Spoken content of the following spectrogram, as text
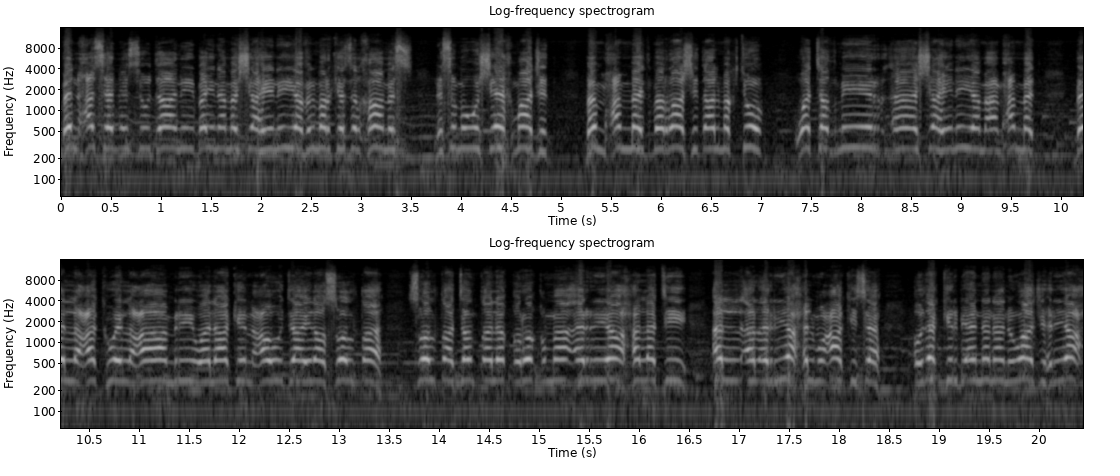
بن حسن السوداني بينما الشاهينية في المركز الخامس لسمو الشيخ ماجد بن محمد بن راشد آل مكتوم وتضمير آه، الشاهينية مع محمد بالعكو العامري. ولكن عودة إلى سلطة سلطة تنطلق رقم الرياح التي الرياح المعاكسة. أذكر بأننا نواجه رياح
